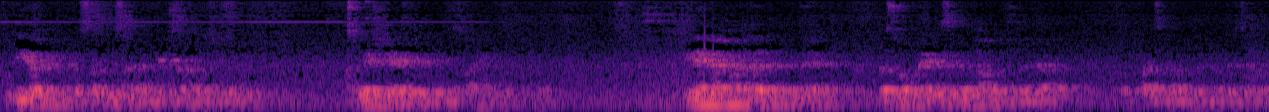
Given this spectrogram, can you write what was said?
പുതിയ സർവീസ് ആരംഭിക്കാൻ സാധിച്ചത് അപേക്ഷയായി ഇങ്ങനെയെല്ലാം പലതരത്തിൽ ബസ് ഓപ്പറേറ്റേഴ്സിന്റെ ഭാഗത്തു നിന്നെല്ലാം പല സന്ദർഭങ്ങളിൽ നിർദ്ദേശങ്ങൾ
